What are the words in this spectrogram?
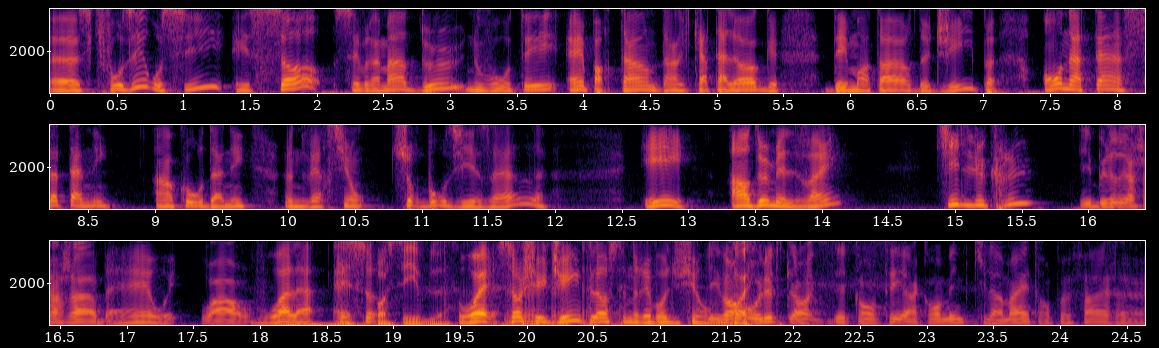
Euh, ce qu'il faut dire aussi, et ça, c'est vraiment deux nouveautés importantes dans le catalogue des moteurs de Jeep. On attend cette année, en cours d'année, une version turbo diesel. Et en 2020, qui l'eût cru? Hybride rechargeable. Ben oui. Wow. Voilà. Et Est-ce ça, possible? ouais, ça chez Jeep, là, c'est une révolution. Ils vont, Ouais. Au lieu de, com- de compter en combien de kilomètres on peut faire euh,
